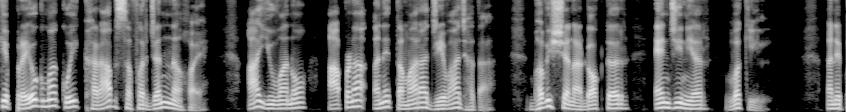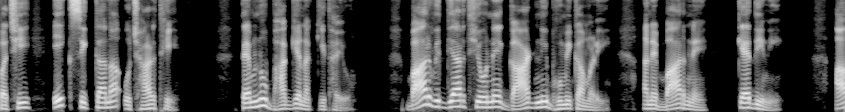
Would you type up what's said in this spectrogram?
કે પ્રયોગમાં કોઈ ખરાબ સફરજન ન હોય. આ યુવાનો આપણા અને તમારા જેવા જ હતા. ભવિષ્યના ડોક્ટર, એન્જિનિયર, વકીલ. અને પછી એક સિક્કાના ઉછાળથી તેમનું ભાગ્ય નક્કી થયું. બાર વિદ્યાર્થીઓને ગાર્ડની ભૂમિકા મળી અને બારને કેદીની. આ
